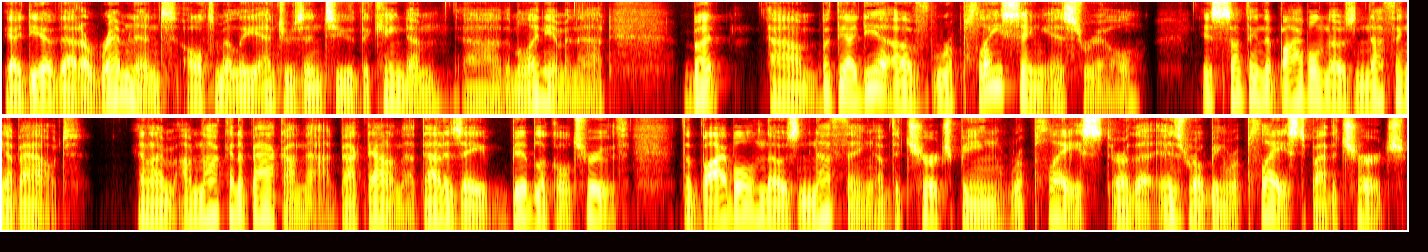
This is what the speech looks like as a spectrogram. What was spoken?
the idea of that a remnant ultimately enters into the kingdom, uh, the millennium in that. But, um, but the idea of replacing Israel is something the Bible knows nothing about. And I'm, I'm not going to back on that, back down on that. That is a biblical truth. The Bible knows nothing of the church being replaced or the Israel being replaced by the church.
